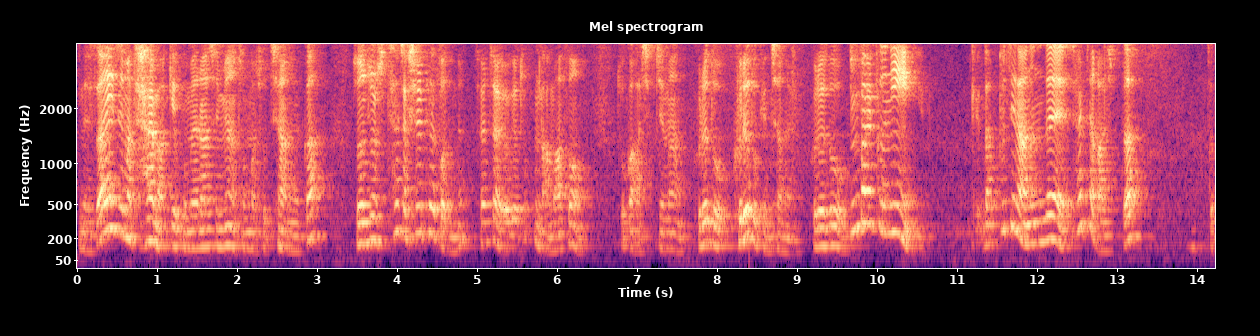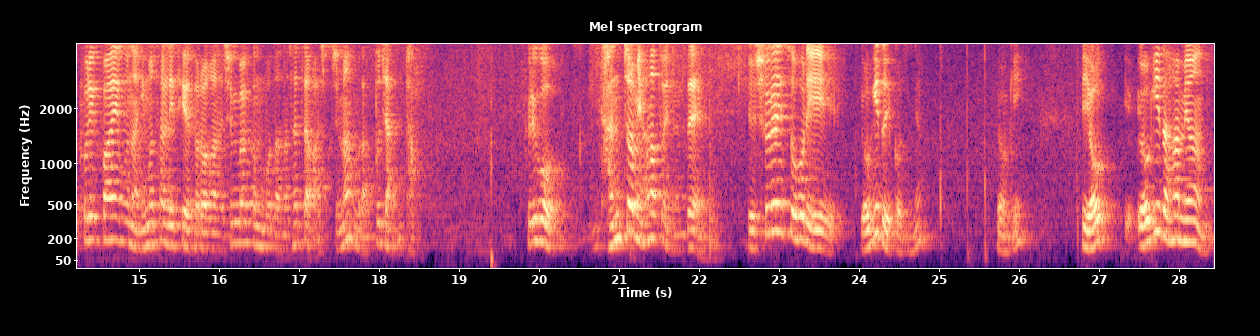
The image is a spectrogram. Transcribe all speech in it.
네, 사이즈만 잘 맞게 구매를 하시면 정말 좋지 않을까? 저는 좀 살짝 실패했거든요. 살짝 여기가 조금 남아서 조금 아쉽지만 그래도 그래도 괜찮아요. 그래도 신발끈이 나쁘진 않은데 살짝 아쉽다. 저 프리 5나 이모탈리티에 들어가는 신발끈보다는 살짝 아쉽지만 뭐 나쁘지 않다. 그리고 단점이 하나 또 있는데 이 슈레이스 홀이 여기도 있거든요. 여기 여, 여기다 하면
